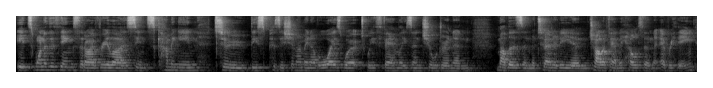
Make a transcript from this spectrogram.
It's one of the things that I've realised since coming in to this position. I mean, I've always worked with families and children and mothers and maternity and child and family health and everything,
